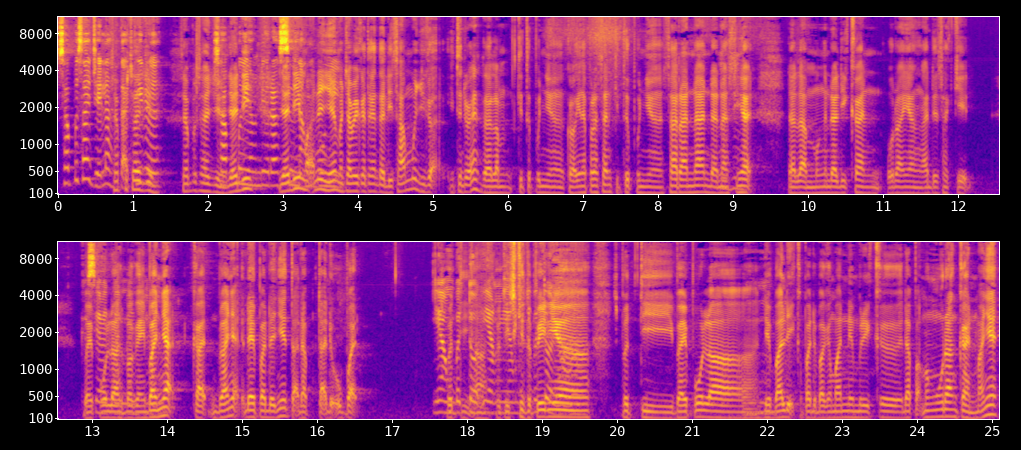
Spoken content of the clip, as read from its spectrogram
siapa sajalah Siapa tak saja. kira Siapa saja. jadi yang dia rasa jadi nak maknanya hubungi. macam saya katakan tadi sama juga kita eh dalam kita punya kalau Ina perasan kita punya saranan dan nasihat mm-hmm. dalam mengendalikan orang yang ada sakit bipolar sebagainya banyak kat- banyak daripadanya tak ada tak ada ubat yang seperti, betul ah, yang seperti yang skizofrenia, betul-betul seperti bipolar, hmm. dia balik kepada bagaimana mereka dapat mengurangkan. Maknanya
